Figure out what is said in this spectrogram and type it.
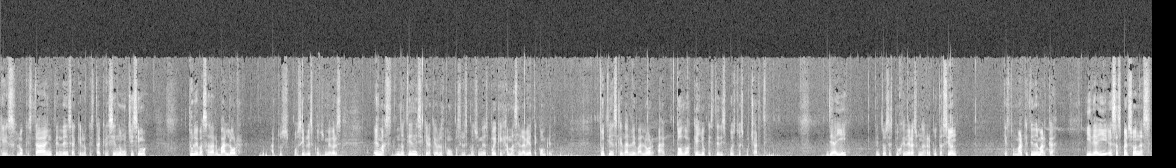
que es lo que está en tendencia, que es lo que está creciendo muchísimo, tú le vas a dar valor a tus posibles consumidores. Es más, no tienes ni siquiera que verlos como posibles consumidores, puede que jamás en la vida te compren. Tú tienes que darle valor a todo aquello que esté dispuesto a escucharte. De ahí, entonces tú generas una reputación, que es tu marketing de marca, y de ahí esas personas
